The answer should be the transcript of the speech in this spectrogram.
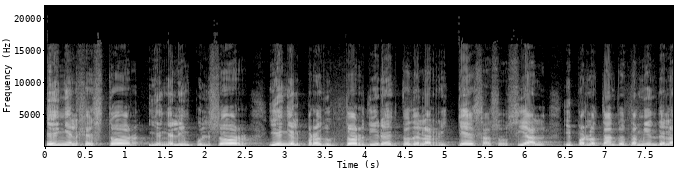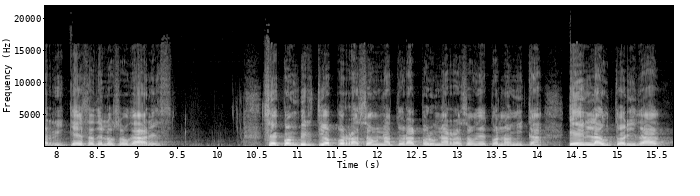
en el gestor y en el impulsor y en el productor directo de la riqueza social y por lo tanto también de la riqueza de los hogares, se convirtió por razón natural, por una razón económica, en la autoridad.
